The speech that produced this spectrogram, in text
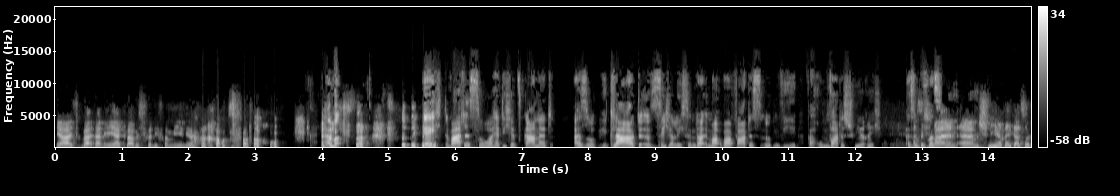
ja, ich war dann eher, glaube ich, für die Familie Herausforderung. Aber echt, war das so? Hätte ich jetzt gar nicht, also klar, sicherlich sind da immer, aber war das irgendwie, warum war das schwierig? Also, also ich meine, ähm, schwierig, also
